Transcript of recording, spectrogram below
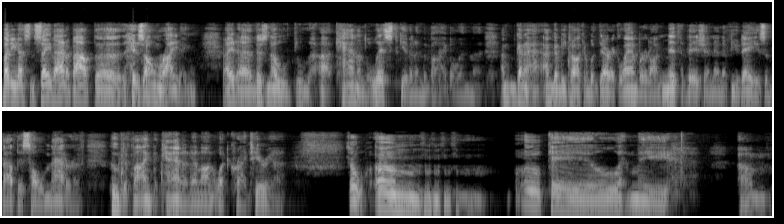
But he doesn't say that about uh, his own writing, right? Uh, there's no uh, canon list given in the Bible, and I'm gonna ha- I'm gonna be talking with Derek Lambert on Myth Vision in a few days about this whole matter of who defined the canon and on what criteria. So, um, okay, let me um,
